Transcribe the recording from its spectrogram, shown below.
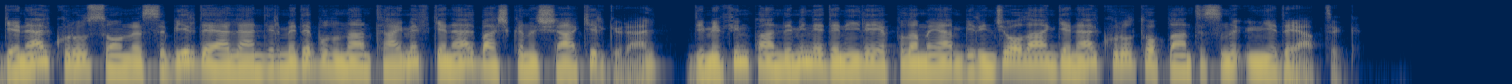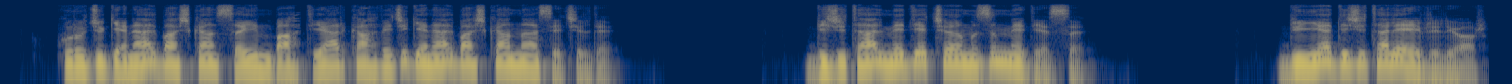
Genel kurul sonrası bir değerlendirmede bulunan TAYMEF Genel Başkanı Şakir Gürel, DİMEF'in pandemi nedeniyle yapılamayan birinci olan genel kurul toplantısını Ünye'de yaptık. Kurucu Genel Başkan Sayın Bahtiyar Kahveci Genel Başkanlığa seçildi. Dijital medya çağımızın medyası. Dünya dijitale evriliyor.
